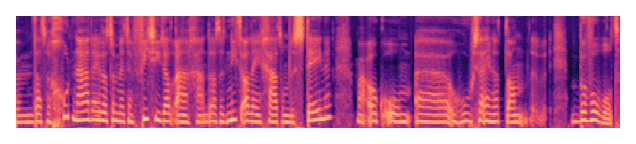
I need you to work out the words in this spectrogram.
um, dat we goed nadenken, dat we met een visie dat aangaan. Dat het niet alleen gaat om de stenen, maar ook om uh, hoe zijn dat dan bijvoorbeeld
